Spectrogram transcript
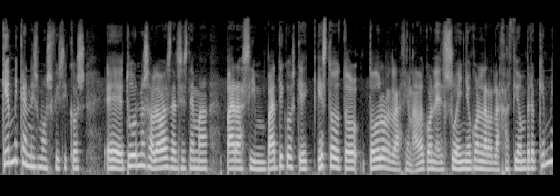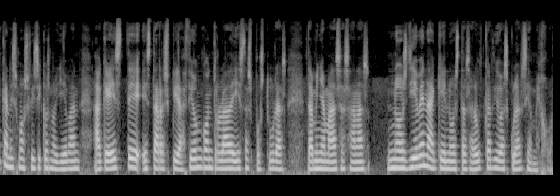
¿Qué mecanismos físicos? Eh, tú nos hablabas del sistema parasimpático, que, que es todo, todo, todo, lo relacionado con el sueño, con la relajación, pero ¿qué mecanismos físicos nos llevan a que este, esta respiración controlada y estas posturas, también llamadas asanas, nos lleven a que nuestra salud cardiovascular sea mejor?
